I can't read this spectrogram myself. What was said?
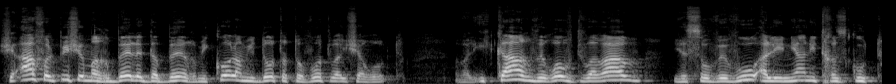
שאף על פי שמרבה לדבר מכל המידות הטובות והישרות, אבל עיקר ורוב דבריו יסובבו על עניין התחזקות,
